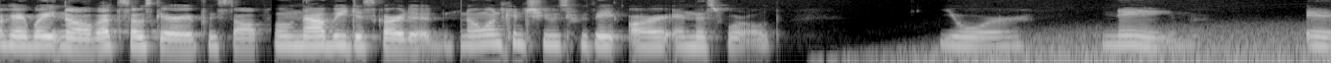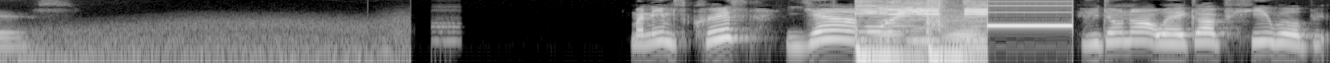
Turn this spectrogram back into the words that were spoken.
Okay, wait, no, that's so scary. Please stop. Will now be discarded. No one can choose who they are in this world. Your name is. My name's Kris? Yeah! If you do not wake up, he will be.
